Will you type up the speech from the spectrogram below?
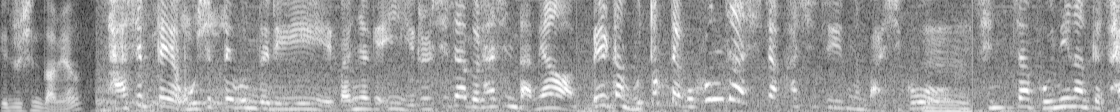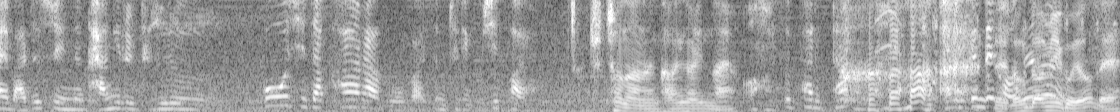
해주신다면 40대, 50대 분들이 만약에 이 일을 시작을 하신다면 일단 무턱대고 혼자 시작하시지는 마시고 음. 진짜 본인한테 잘 맞을 수 있는 강의를 들고 시작하라고 말씀드리고 싶어요. 추천하는 강의가 있나요? 어, 스파르타? 근데 네, 저는 농담이고요. 네.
